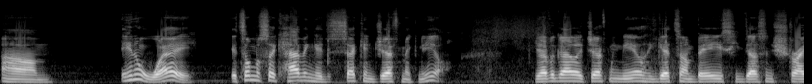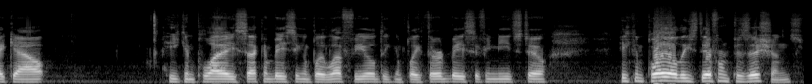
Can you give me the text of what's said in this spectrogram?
um, in a way, it's almost like having a second Jeff McNeil. You have a guy like Jeff McNeil. He gets on base. He doesn't strike out. He can play second base, he can play left field, he can play third base if he needs to. He can play all these different positions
